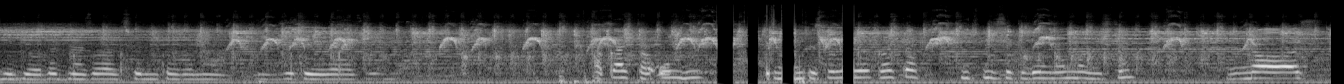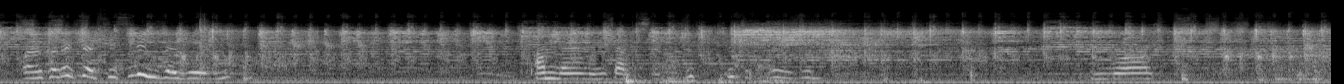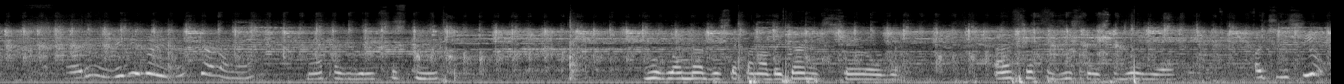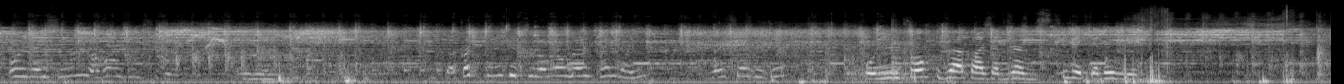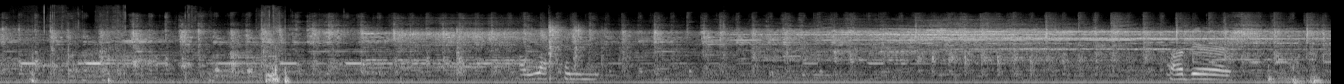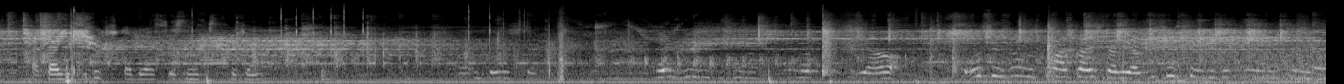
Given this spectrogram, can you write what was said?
Videoda dinozor alışverişini kazanıyor. Arkadaşlar oyunu soruyor. Arkadaşlar hiçbir şekilde oynanmamıştım. Minnoş. Arkadaşlar sesi de güzel oyunun. Tam denemenin şarkısı. Minnoş. Harun videodayız lütfen ama. Ne yapabilirim siz mi? Yuh lan neredeyse kanaldaki en şey oldu. En çok uzun süresi bu ya. Açılışı oynayışının daha uzun sürüyor. Fakat bunu kötüleme olarak almayın. Ben sadece Oyun çok güzel arkadaşlar. Biraz bisiklet bekletebiliriz. Allah senin. Hadi. Arkadaşlar bir dakika biraz sesini kısacağım. ya o sözü unuttum arkadaşlar ya. Bir şey söyleyecektim unuttum ya.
